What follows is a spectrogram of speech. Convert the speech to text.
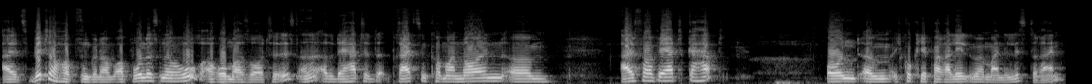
als Bitterhopfen genommen, obwohl es eine Hocharomasorte ist. Ne? Also der hatte 13,9 ähm, Alpha-Wert gehabt. Und ähm, ich gucke hier parallel über meine Liste rein.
